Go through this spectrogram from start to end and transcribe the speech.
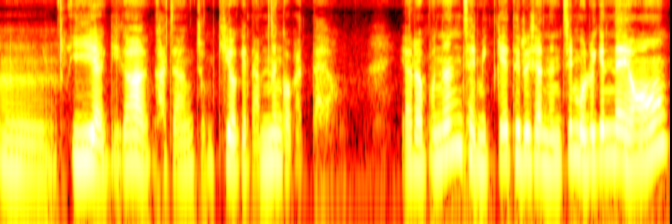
음, 이 이야기가 가장 좀 기억에 남는 것 같아요. 여러분은 재밌게 들으셨는지 모르겠네요.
